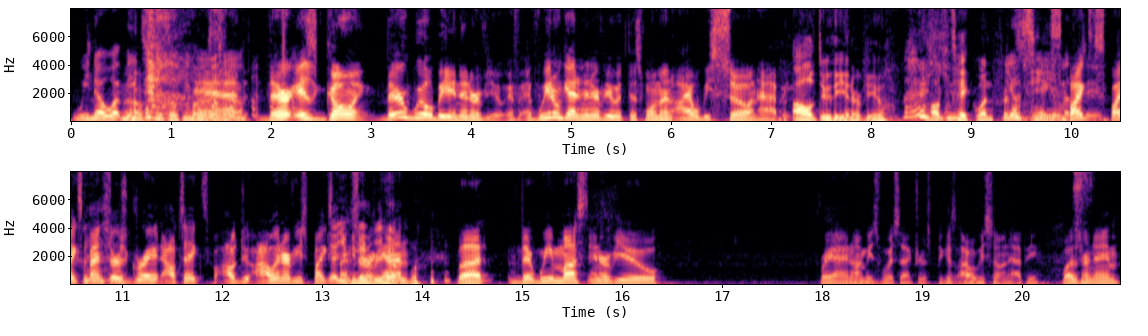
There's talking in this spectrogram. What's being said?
We know what uh, Of- Mitsugi's of looking course. forward And there is going, there will be an interview. If, if we don't get an interview with this woman, I will be so unhappy. I'll do the interview. I'll take one for the You'll take team. some- Spike Spike Spencer is great. I'll take. Sp- I'll do. I'll interview Spike Yeah, you Spencer can interview again. him. but there, we must interview Rei Ayanami's voice actress because I will be so unhappy. What is her name?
